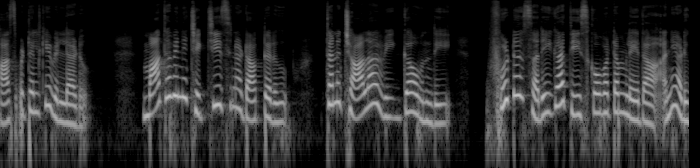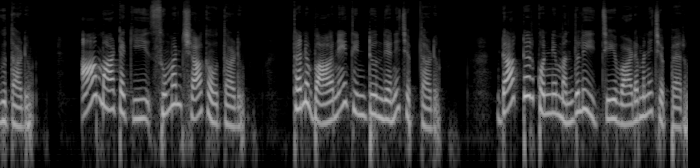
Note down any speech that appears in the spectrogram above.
హాస్పిటల్కి వెళ్ళాడు. మాధవిని చెక్ చేసిన డాక్టరు తను చాలా వీక్గా ఉంది ఫుడ్ సరిగా తీసుకోవటం లేదా అని అడుగుతాడు. ఆ మాటకి సుమన్ షాక్ అవుతాడు. తను బాగానే తింటుంది అని చెప్తాడు. డాక్టర్ కొన్ని మందులు ఇచ్చి వాడమని చెప్పారు.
